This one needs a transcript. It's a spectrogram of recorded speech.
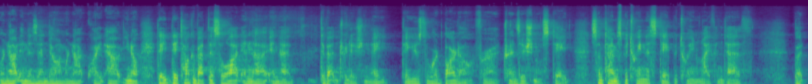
we're not in the zendo and we're not quite out. You know, they, they talk about this a lot in the in the Tibetan tradition. They they use the word bardo for a transitional state, sometimes between the state between life and death. But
